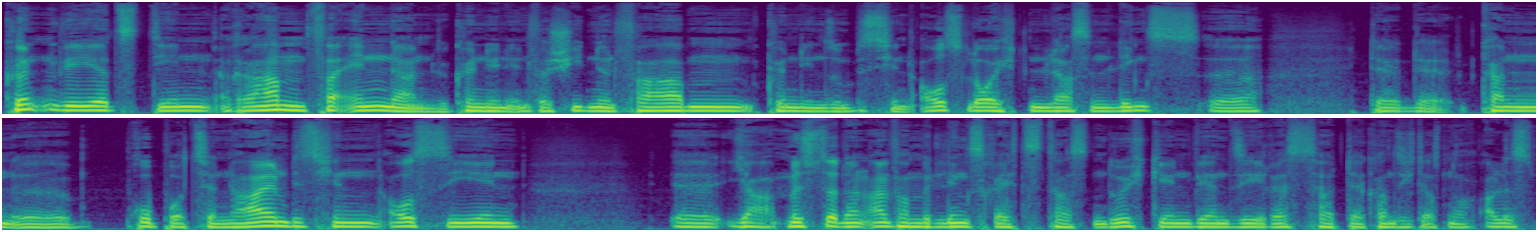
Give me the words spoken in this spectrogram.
könnten wir jetzt den Rahmen verändern. Wir können den in verschiedenen Farben, können den so ein bisschen ausleuchten lassen. Links, äh, der, der kann äh, proportional ein bisschen aussehen. Äh, ja, müsst ihr dann einfach mit Links-Rechts-Tasten durchgehen. Wer einen Seerest hat, der kann sich das noch alles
